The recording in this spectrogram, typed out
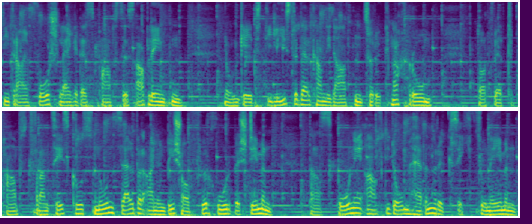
die drei Vorschläge des Papstes ablehnten. Nun geht die Liste der Kandidaten zurück nach Rom. Dort wird Papst Franziskus nun selber einen Bischof für Chur bestimmen das ohne auf die Domherren Rücksicht zu nehmen.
